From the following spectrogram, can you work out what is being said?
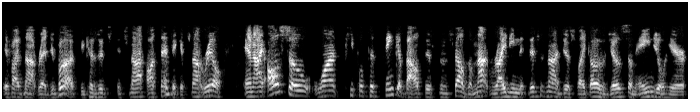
if I've not read your book because it's it's not authentic, it's not real. And I also want people to think about this themselves. I'm not writing that. this is not just like, oh, Joe's some angel here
